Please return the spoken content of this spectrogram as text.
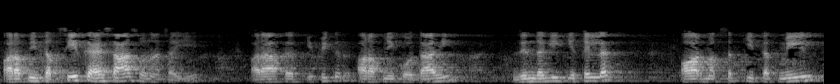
اور اپنی تفسیر کا احساس ہونا چاہیے۔ اور آخرت کی فکر اور اپنی کوتاہی، زندگی کی قلت اور مقصد کی تکمیل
